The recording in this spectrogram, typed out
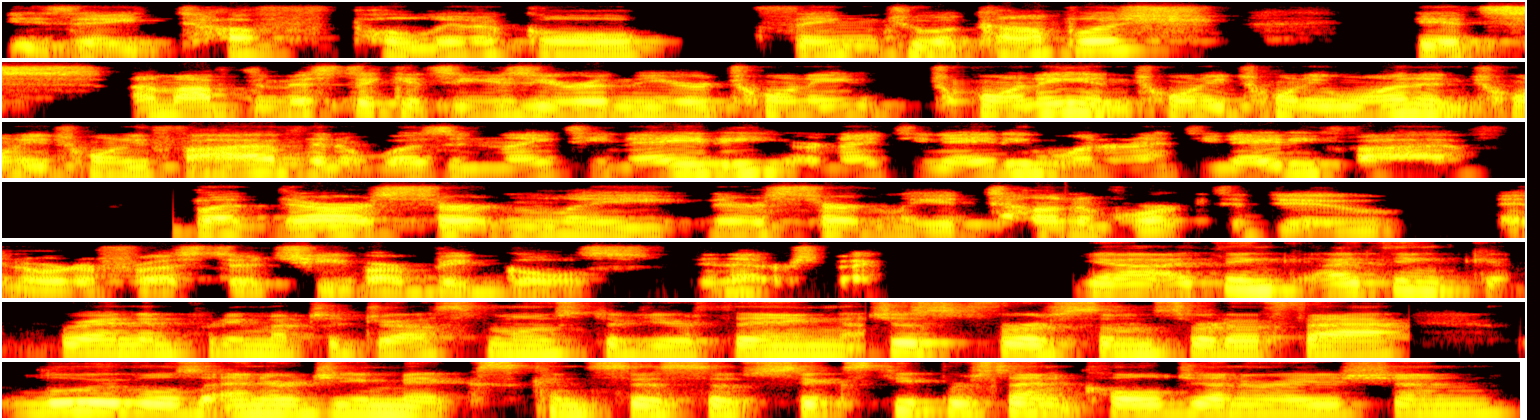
is a tough political thing to accomplish. It's I'm optimistic it's easier in the year 2020 and 2021 and 2025 than it was in 1980 or 1981 or 1985 but there are certainly there's certainly a ton of work to do in order for us to achieve our big goals in that respect. Yeah, I think I think Brandon pretty much addressed most of your thing. Just for some sort of fact, Louisville's energy mix consists of 60% coal generation,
